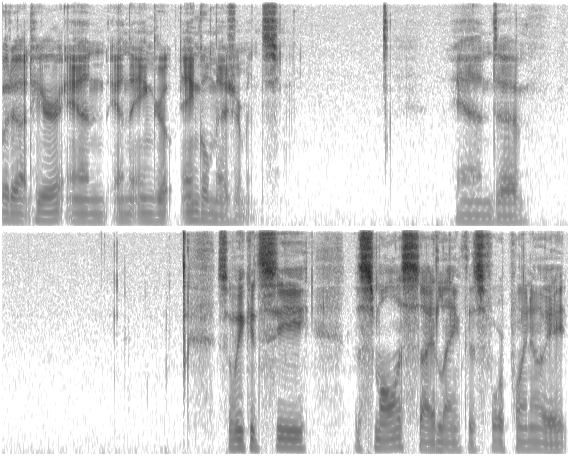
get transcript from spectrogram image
put out here and, and the angle, angle measurements. And uh, so we could see the smallest side length is 4.08.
